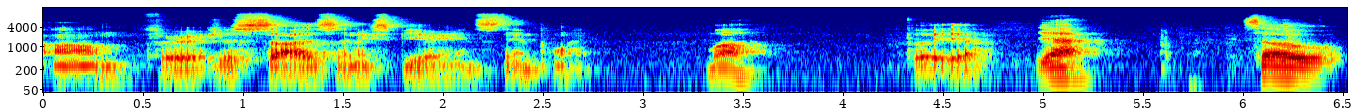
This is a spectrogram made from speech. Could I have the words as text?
um, for just size and experience standpoint. Wow. But yeah, Yeah. So,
